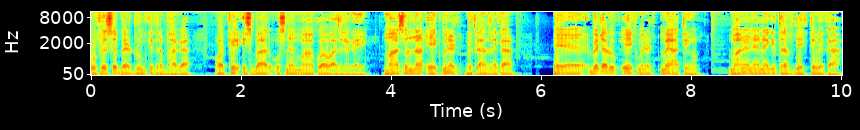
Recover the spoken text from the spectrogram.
वो फिर से बेडरूम की तरफ़ भागा और फिर इस बार उसने माँ को आवाज़ लगाई। माँ, सुनना एक मिनट, विक्रांत ने कहा। बेटा रुक एक मिनट, मैं आती हूँ। माँ ने नैना की तरफ़ देखते हुए कहा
